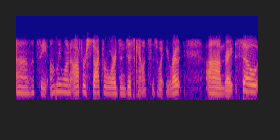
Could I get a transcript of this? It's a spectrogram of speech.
uh, let's see, only one offers stock rewards and discounts is what you wrote. Um, right. So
